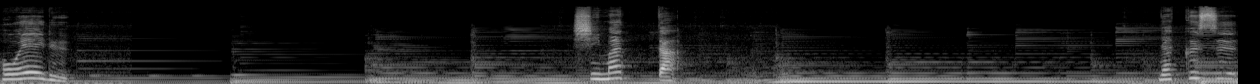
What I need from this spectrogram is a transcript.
吠える。しまった。なくす。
